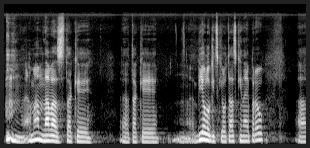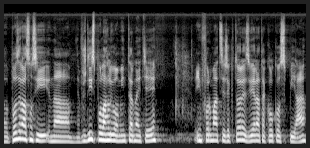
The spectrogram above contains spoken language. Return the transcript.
a mám na vás také, také biologické otázky najprv. Pozeral som si na vždy spolahlivom internete informácie, že ktoré zvieratá koľko spia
